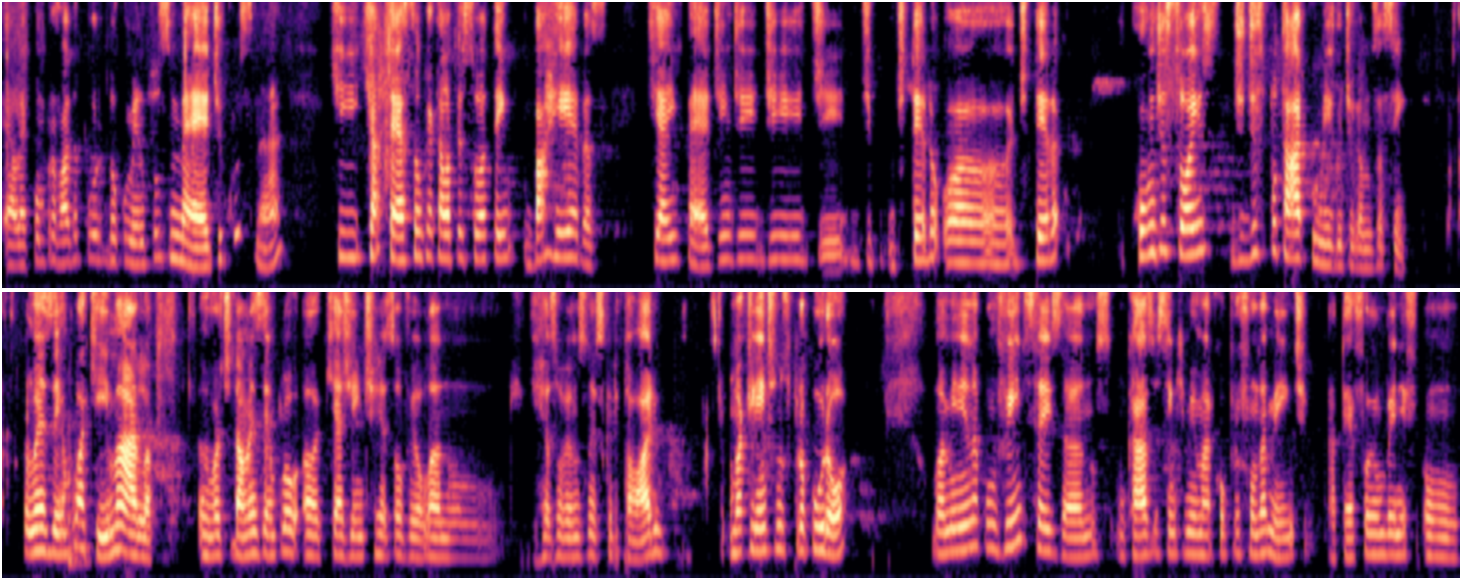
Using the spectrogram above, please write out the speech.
ela é comprovada por documentos médicos, né, que, que atestam que aquela pessoa tem barreiras que a impedem de, de, de, de, de ter, uh, de ter condições de disputar comigo, digamos assim. Um exemplo aqui, Marla, eu vou te dar um exemplo uh, que a gente resolveu lá no. Resolvemos no escritório. Uma cliente nos procurou, uma menina com 26 anos, um caso assim que me marcou profundamente. Até foi um, um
